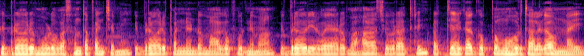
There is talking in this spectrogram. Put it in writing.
ఫిబ్రవరి మూడు వసంత పంచమి ఫిబ్రవరి పన్నెండు మాఘ పూర్ణిమ ఫిబ్రవరి ఇరవై ఆరు మహాశివరాత్రి ప్రత్యేక గొప్ప ముహూర్తాలుగా ఉన్నాయి.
